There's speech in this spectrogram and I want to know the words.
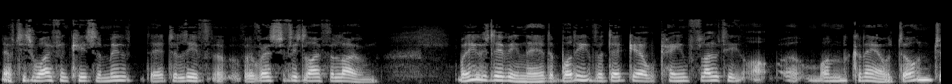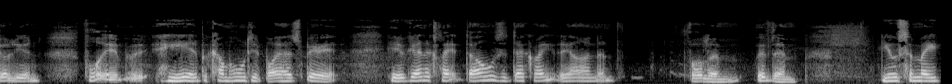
left his wife and kids and moved there to live the rest of his life alone. When he was living there, the body of a dead girl came floating up uh, on the canal. Don Julian thought he had become haunted by her spirit. He began to collect dolls and decorate the island for them, with them. He also made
